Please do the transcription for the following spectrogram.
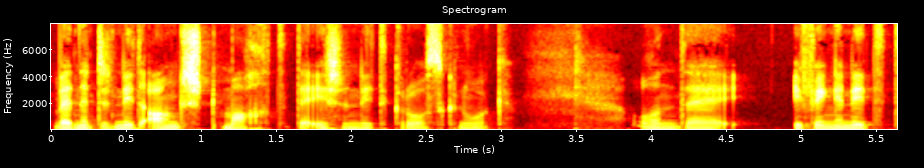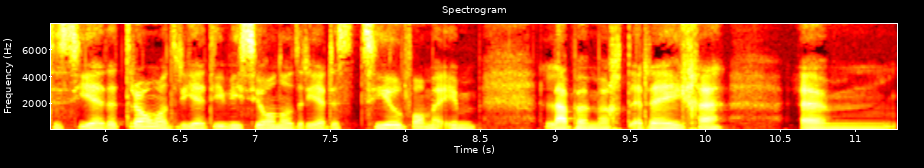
wenn er dir nicht Angst macht, dann ist er nicht groß genug. Und äh, ich finde nicht, dass jeder Traum oder jede Vision oder jedes Ziel, das man im Leben möchte erreichen möchte, ähm,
